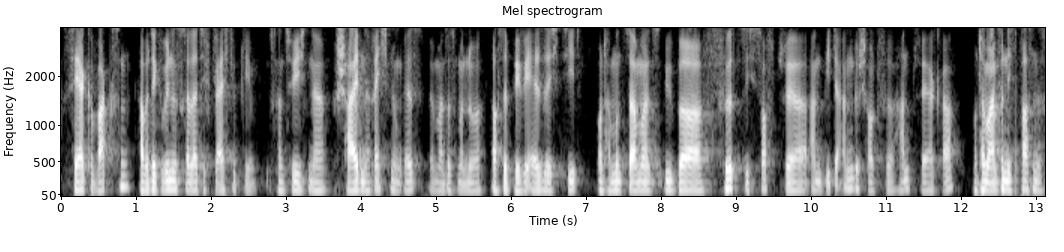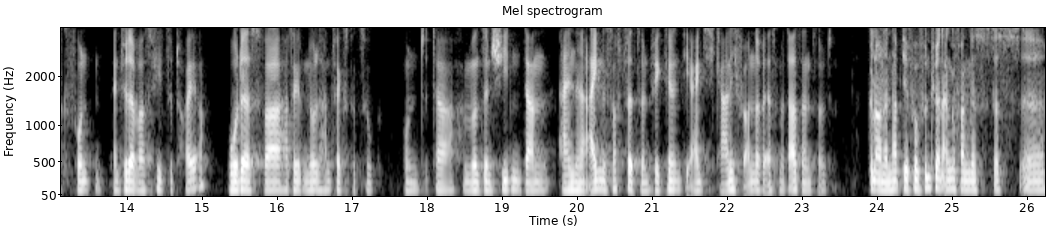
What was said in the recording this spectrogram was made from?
sehr gewachsen, aber der Gewinn ist relativ gleich geblieben. Was natürlich eine bescheidene Rechnung ist, wenn man das mal nur aus der BWL-Sicht sieht. Und haben uns damals über 40 Softwareanbieter angeschaut für Handwerker und haben einfach nichts Passendes gefunden. Entweder war es viel zu teuer oder es war, hatte null Handwerksbezug. Und da haben wir uns entschieden, dann eine eigene Software zu entwickeln, die eigentlich gar nicht für andere erstmal da sein sollte. Genau, und dann habt ihr vor fünf Jahren angefangen, das, das äh,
